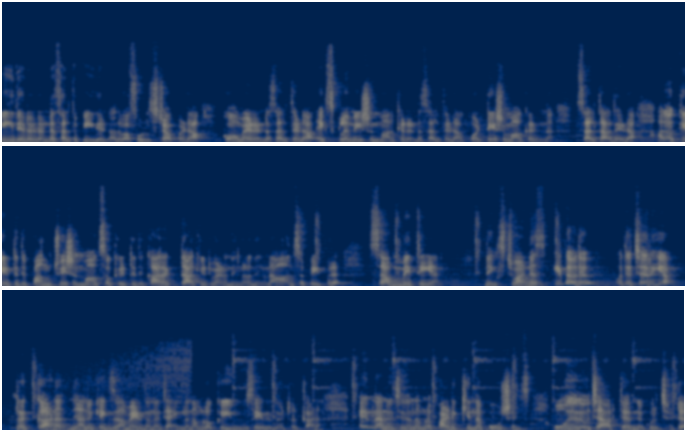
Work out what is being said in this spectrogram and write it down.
പീരിയഡ് ഇടേണ്ട സ്ഥലത്ത് പീരിയഡ് അഥവാ ഫുൾ സ്റ്റോപ്പ് ഇടുക കോമ ഇടേണ്ട സ്ഥലത്ത് ഇടുക എക്സ്ക്ലമേഷൻ മാർക്ക് ഇടേണ്ട സ്ഥലത്ത് ഇടുക കൊട്ടേഷൻ മാർക്ക് ഇടുന്ന സ്ഥലത്ത് അത് ഇടുക. അതൊക്കെ ഇട്ടിട്ട് പങ്ക്ച്വേഷൻ മാർക്സ് ഒക്കെ ഇട്ടിട്ട് കറക്റ്റ് ആക്കിയിട്ട് വേണം നിങ്ങൾ നിങ്ങളുടെ ആൻസർ പേപ്പർ സബ്മിറ്റ് ചെയ്യാൻ. നെക്സ്റ്റ് വൺ ഇസ് ഇതൊരു ഒരു ചെറിയ ട്രിക്കാണ് ഞാനൊക്കെ എക്സാം എഴുതുന്ന ടൈമിൽ നമ്മളൊക്കെ യൂസ് ചെയ്തിരുന്ന ട്രിക്കാണ് എന്താണെന്ന് വെച്ച് കഴിഞ്ഞാൽ നമ്മൾ പഠിക്കുന്ന പോർഷൻസ് ഓരോരോ ചാപ്റ്ററിനെ കുറിച്ചിട്ട്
